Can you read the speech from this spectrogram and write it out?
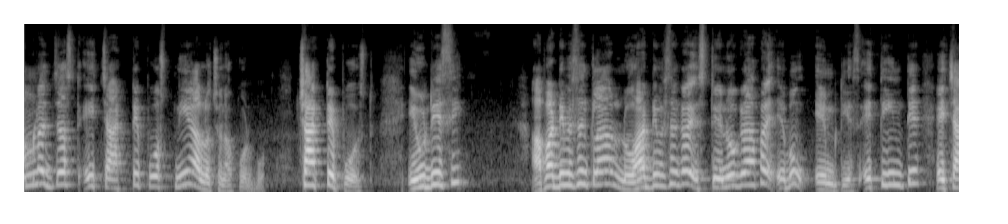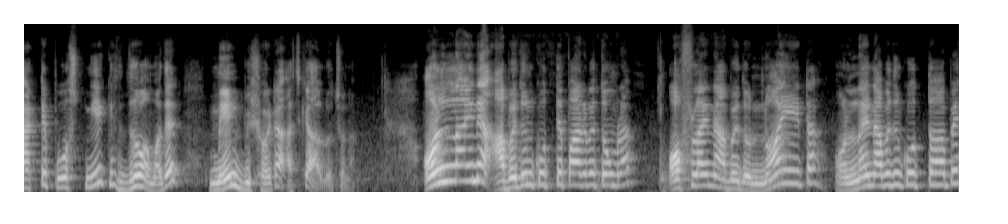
আমরা জাস্ট এই চারটে পোস্ট নিয়ে আলোচনা করব। চারটে post UDC upper division class lower division class stenographer এবং এমটিএস এই তিনটে, এই চারটে পোস্ট নিয়ে কিন্তু আমাদের মেন বিষয়টা আজকে আলোচনা। অনলাইনে আবেদন করতে পারবে তোমরা। অফলাইনে আবেদন নয় এটা অনলাইন আবেদন করতে হবে।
